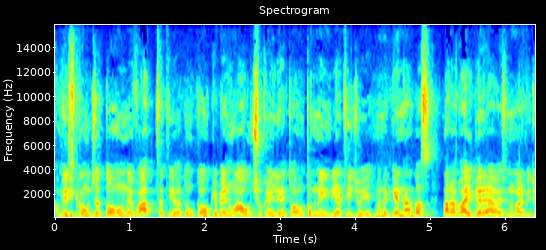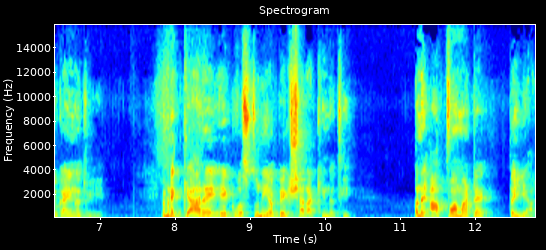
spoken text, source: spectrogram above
અમેરિકા હું જતો હોઉં ને વાત થતી હોય તો હું કહું કે, બેન, હું આવું છું, કંઈ લેતો આવું, તમને ઇન્ડિયાથી જોઈએ જ મને કે, ના, બસ, મારા ભાઈ ઘરે આવે છે ને મારે બીજું કાંઈ ન જોઈએ. એમણે ક્યારે એક વસ્તુની અપેક્ષા રાખી નથી અને આપવા માટે તૈયાર.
